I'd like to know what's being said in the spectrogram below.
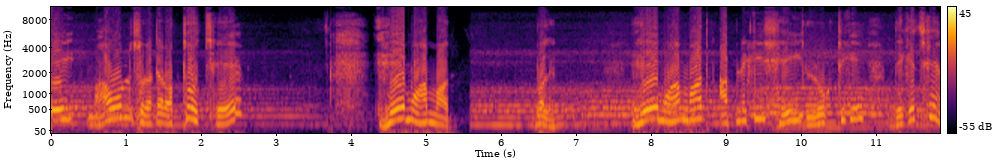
এই মাউন সুরাটার অর্থ হচ্ছে, হে মোহাম্মদ, বলেন, হে মোহাম্মদ, আপনি কি সেই লোকটিকে দেখেছেন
